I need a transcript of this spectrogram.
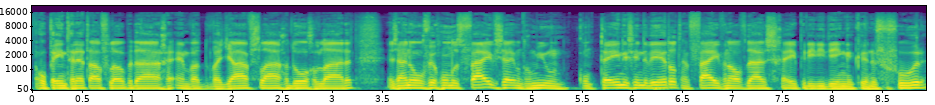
op internet de afgelopen dagen... en wat, wat jaarverslagen doorgebladerd. Er zijn ongeveer 175 miljoen containers in de wereld... en 5.500 schepen die die dingen kunnen vervoeren.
